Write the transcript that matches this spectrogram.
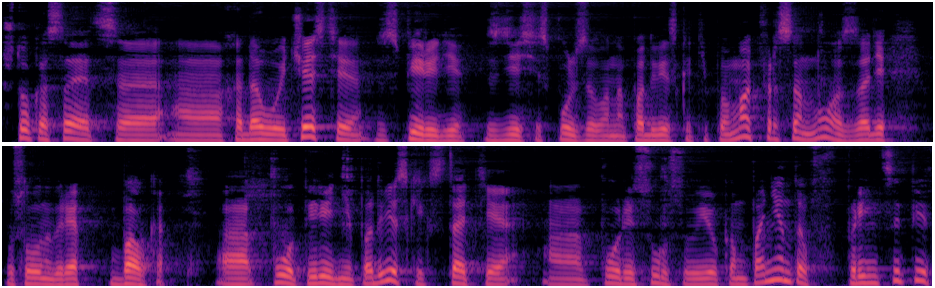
Что касается э, ходовой части, спереди здесь использована подвеска типа Макферсон, ну а сзади, условно говоря, балка. А по передней подвеске, кстати, э, по ресурсу ее компонентов, в принципе,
